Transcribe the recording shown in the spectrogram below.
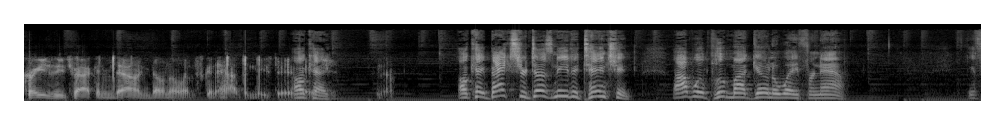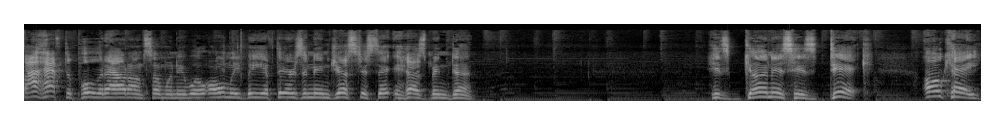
crazy tracking them down. You don't know what's going to happen these days. Okay. You know. Okay, Baxter does need attention. I will put my gun away for now. If I have to pull it out on someone, it will only be if there's an injustice that it has been done. His gun is his dick. Okay,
